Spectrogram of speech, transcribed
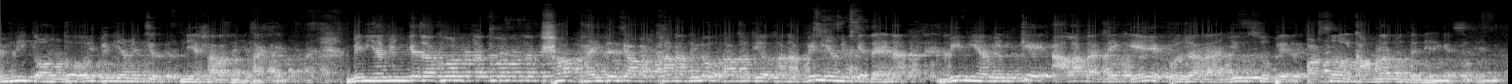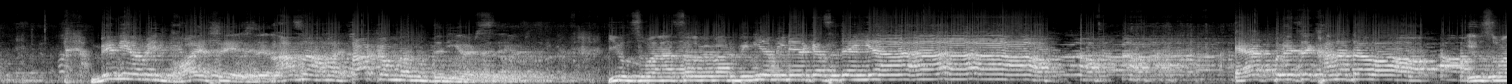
এমনি তো অন্ধ ওই বেনিয়ামিনকে নিয়ে সারাদিন থাকে। বেনিয়ামিনকে যখন সব ভাইদেরকে আবার খানা দিল, রাজকীয় খানা, বেনিয়ামিনকে দেয় না। বেনিয়ামিনকে আলাদা ডেকে প্রজারা ইউসুফের পার্সোনাল কামরার মধ্যে নিয়ে গেছে। বেনিয়ামিন ভয়ে শেষ যে রাজা আমার তার কামরার মধ্যে নিয়ে আসছে। ইউসুফ আলাইহিস সালাম এবার বিনিয়ামিনের কাছে যাইয়া এক প্লেটে খানা দেওয়া ইউসুফ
